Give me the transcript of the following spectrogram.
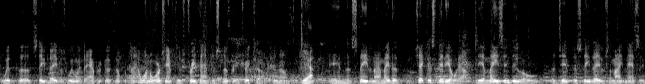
with uh, Steve Davis. We went to Africa a couple of times. I won the world championships three times in snooker and trick shots. You know. Yeah. And uh, Steve and I made a check this video out. The amazing duo of Jim, uh, Steve Davis and Mike Massey.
